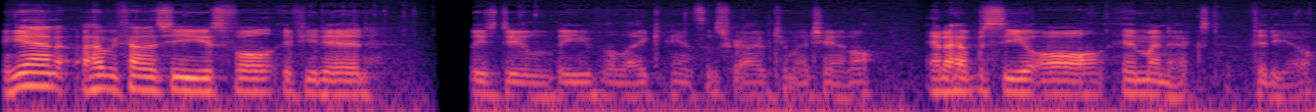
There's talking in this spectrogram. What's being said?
Again, I hope you found this video useful. If you did, please do leave a like and subscribe to my channel. And I hope to see you all in my next video.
